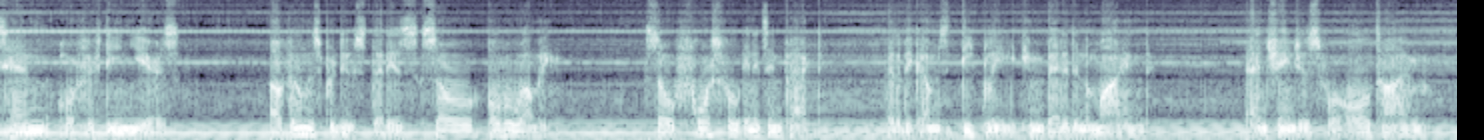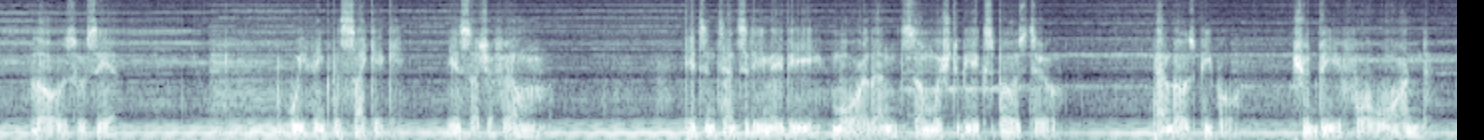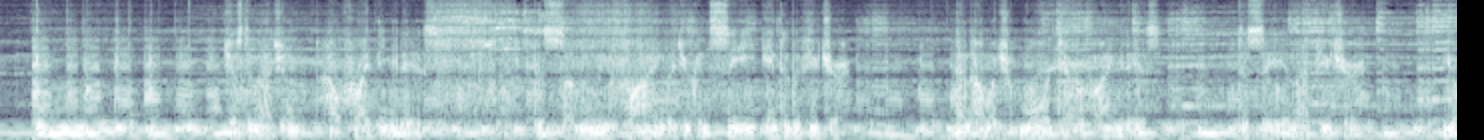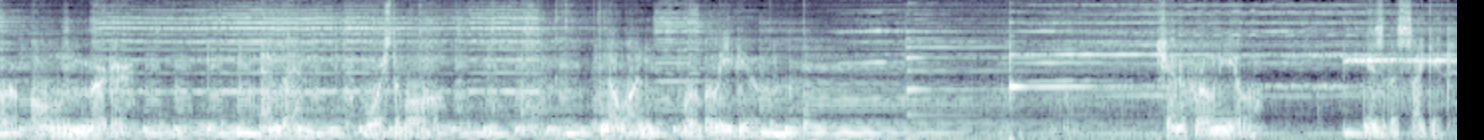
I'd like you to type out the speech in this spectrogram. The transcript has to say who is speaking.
Speaker 1: 10 or 15 years, a film is produced that is so overwhelming, so forceful in its impact, that it becomes deeply embedded in the mind and changes for all time those who see it. We think The Psychic is such a film. Its intensity may be more than some wish to be exposed to, and those people should be forewarned. Just imagine how frightening it is to suddenly find that you can see into the future, and how much more terrifying it is to see in that future your own murder. And then, worst of all, no one will believe you. Jennifer O'Neill is the psychic.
